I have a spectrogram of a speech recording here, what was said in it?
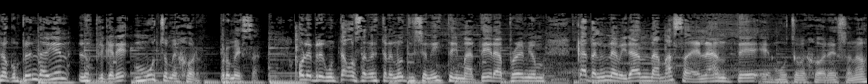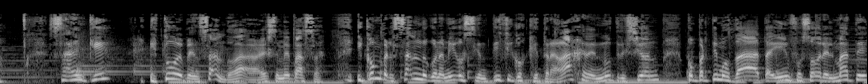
Lo comprenda bien, lo explicaré mucho mejor, promesa. O le preguntamos a nuestra nutricionista y matera premium, Catalina Miranda, más adelante, es mucho mejor eso, ¿no? ¿Saben qué? Estuve pensando, ah, a veces me pasa, y conversando con amigos científicos que trabajan en nutrición, compartimos data e info sobre el mate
